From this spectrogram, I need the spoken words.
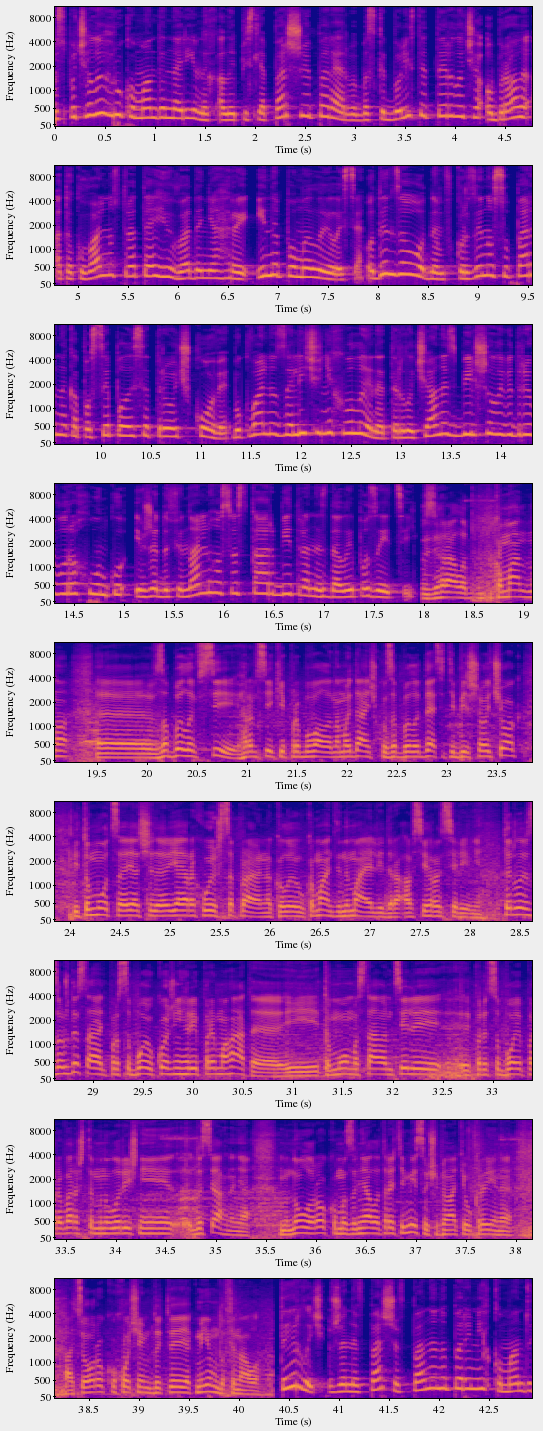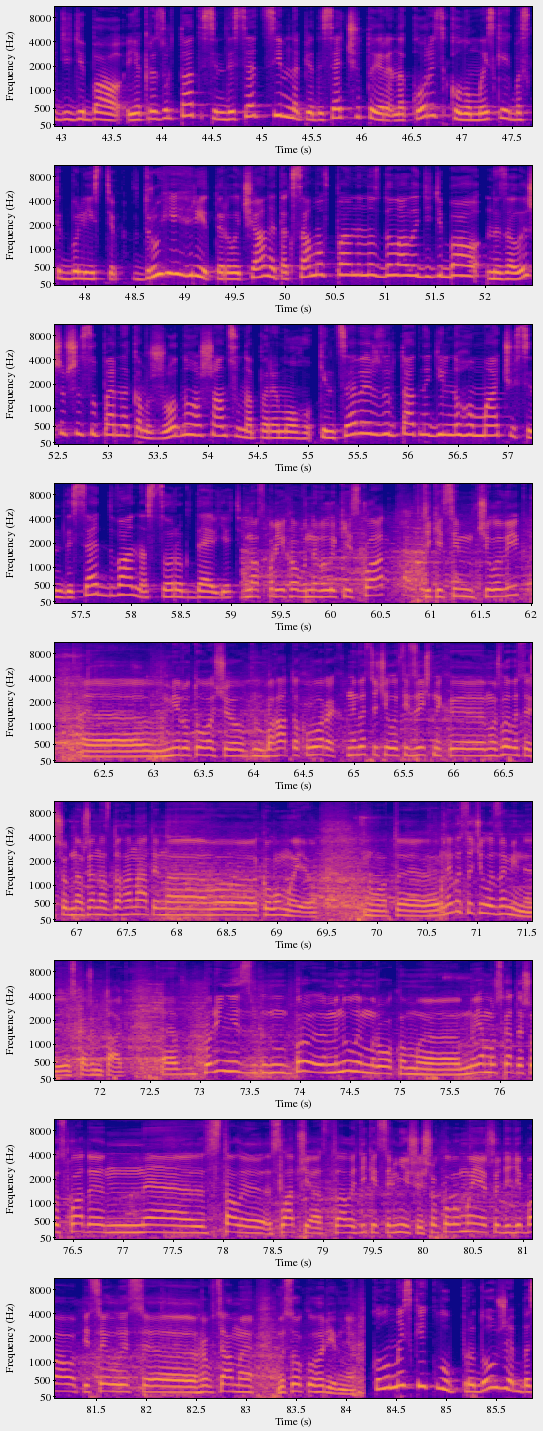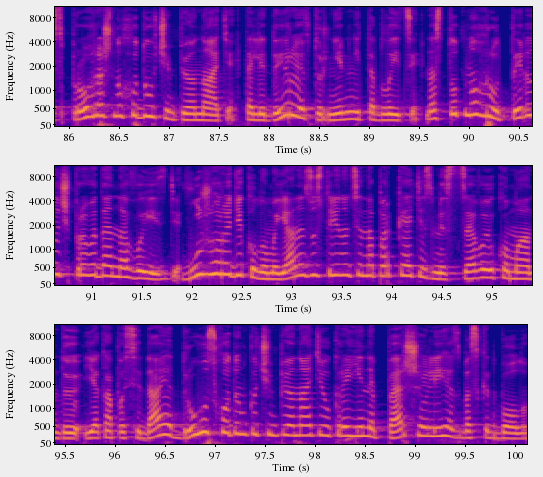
Розпочали гру команди на рівних, але після першої перерви баскетболісти Тирлича обрали атакувальну стратегію ведення гри і не помилилися. Один за одним в корзину суперника посипалися триочкові. Буквально за лічені хвилини тирличани збільшили відрив у рахунку і вже до фінального свистка арбітра не здали позицій. Зіграли командно, е, забили всі гравці, які перебували на майданчику, забили 10 і більше очок. І тому це я, я рахую, що це правильно, коли в команді немає лідера, а всі гравці рівні. Тирлич завжди ставить про собою кожній грі перемагати. І тому ми ставимо цілі е, перед собою перевершити минулорічні досягнення. Минулого року ми зайняли третє місце в чемпіонаті України, а цього року хочемо дійти як мінімум до фіналу. Тирлич вже не вперше впевнено переміг команду Дідібао. Як результат 77 на 54 на користь коломийських баскетболістів. В другій грі тирличани так само впевнено здолали Дідібао, не залишивши суперникам жодного шансу на перемогу. Кінцевий результат недільного матчу 72 на 49. У нас приїхав невеликий склад, тільки сім чоловік. Е, В міру того, що багато хворих, не вистачило фізичних е, можливостей, щоб вже наздоганати на Коломию. От, е, не вистачило заміни, скажімо так. Порівняно з минулим роком, е, ну я можу сказати, що склади не стали слабші, а стали тільки сильніші. Що Коломия, що Дідібао підсилились е, гравцями високого рівня. Коломийський клуб продовжує безпрограшну ходу в чемпіонаті та лідирує в турнірній таблиці. Наступну гру Тирлич проведе на виїзді. В Ужгороді коломияни зустрінуться на паркеті з місцевою командою, яка посідає другу сходинку чемпіонаті України першої ліги з баскетболу.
